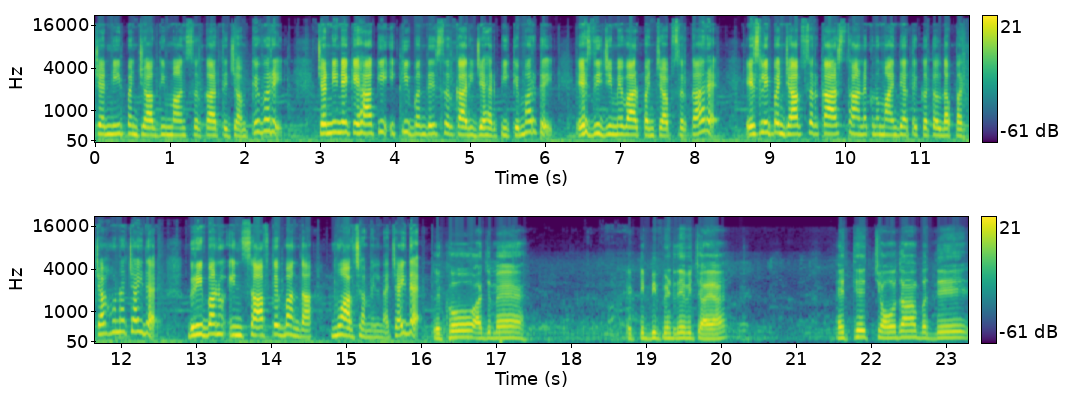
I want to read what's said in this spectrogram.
ਚੰਨੀ ਪੰਜਾਬ ਦੀ ਮਾਨ ਸਰਕਾਰ ਤੇ ਜੰਮ ਕੇ ਵਰੇ। ਚੰਨੀ ਨੇ ਕਿਹਾ ਕਿ 21 ਬੰਦੇ ਸਰਕਾਰੀ ਜ਼ਹਿਰ ਪੀ ਕੇ ਮਰ ਗਏ। ਇਸ ਦੀ ਜ਼ਿੰਮੇਵਾਰ ਪੰਜਾਬ ਸਰਕਾਰ ਹੈ। ਇਸ ਲਈ ਪੰਜਾਬ ਸਰਕਾਰ ਸਥਾਨਕ ਨੁਮਾਇੰਦਿਆਂ ਤੇ ਕਤਲ ਦਾ ਪਰਚਾ ਹੋਣਾ ਚਾਹੀਦਾ ਹੈ। ਗਰੀਬਾਂ ਨੂੰ ਇਨਸਾਫ ਤੇ ਬਣਦਾ ਮੁਆਵਜ਼ਾ ਮਿਲਣਾ ਚਾਹੀਦਾ ਹੈ। ਦੇਖੋ, ਅੱਜ ਮੈਂ ਇਹ ਟਿੱਬੀ ਪਿੰਡ ਦੇ ਵਿੱਚ ਆਇਆ। ਇੱਥੇ 14 ਬੰਦੇ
